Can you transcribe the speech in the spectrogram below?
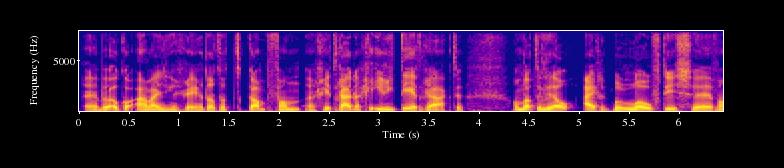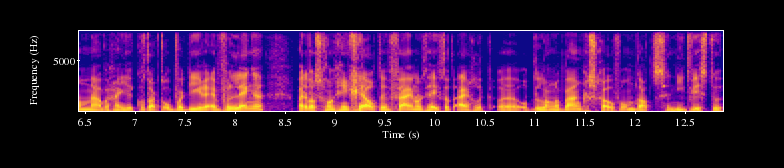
hebben we ook al aanwijzingen gekregen dat het kamp van uh, Geertruida geïrriteerd raakte omdat er wel eigenlijk beloofd is hè, van nou we gaan je contract opwaarderen en verlengen. Maar er was gewoon geen geld. En Feyenoord heeft dat eigenlijk uh, op de lange baan geschoven. Omdat ze niet wisten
